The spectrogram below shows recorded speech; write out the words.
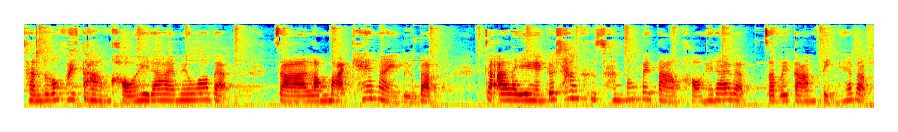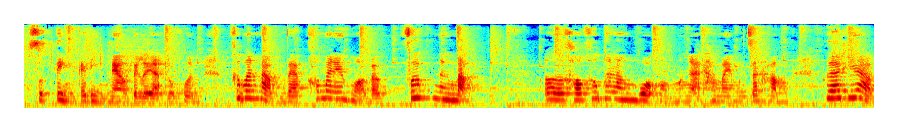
ฉันจะต้องไปตามเขาให้ได้ ไม่ว่าแบบจะลำบากแค่ไหนหรือแบบจะอะไรยังไงก็ช่างคือฉันต้องไปตามเขาให้ได้แบบจะไปตามติ่งให้แบบสุดติ่งกระดิ่งแมวไปเลยอะทุกคน คือมันแบบแวบเข้ามาในหัวแบบฟึบหนึ่งแบบ เออเขาคือพลังบวกของมึงอะทำไมมึงจะทำเพื่อที่แบบ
